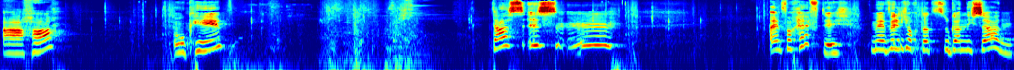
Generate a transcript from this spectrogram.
Aha. Okay. Das ist... Mh, mm, einfach heftig. Mehr will ich auch dazu gar nicht sagen.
